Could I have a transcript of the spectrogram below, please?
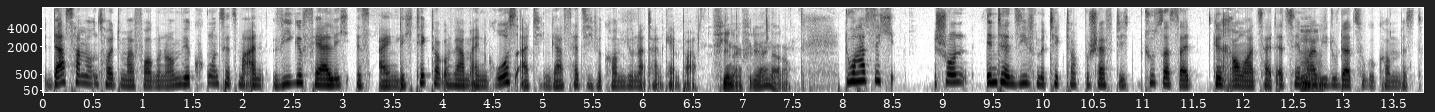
das haben wir uns heute mal vorgenommen. Wir gucken uns jetzt mal an, wie gefährlich ist eigentlich TikTok. Und wir haben einen großartigen Gast. Herzlich willkommen, Jonathan Kemper. Vielen Dank für die Einladung. Du hast dich schon intensiv mit TikTok beschäftigt. Du tust das seit geraumer Zeit. Erzähl mal, Mhm. wie du dazu gekommen bist.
